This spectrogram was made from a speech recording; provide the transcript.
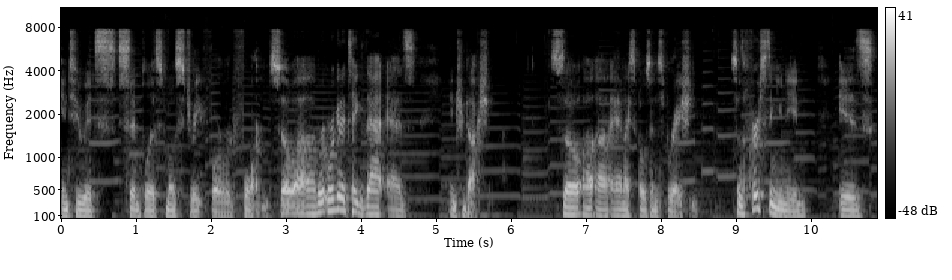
into its simplest, most straightforward form. So uh, we're, we're going to take that as introduction. So, uh, uh, and I suppose inspiration. So the first thing you need is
